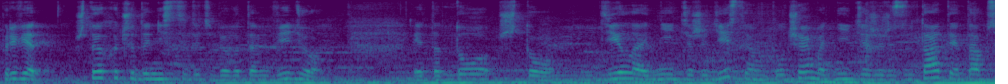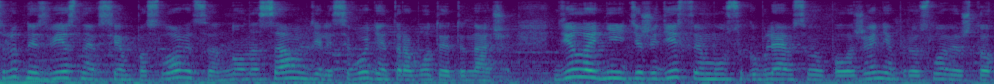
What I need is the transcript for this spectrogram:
Привет! Что я хочу донести до тебя в этом видео? Это то, что делая одни и те же действия, мы получаем одни и те же результаты. Это абсолютно известная всем пословица, но на самом деле сегодня это работает иначе. Делая одни и те же действия, мы усугубляем свое положение при условии, что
